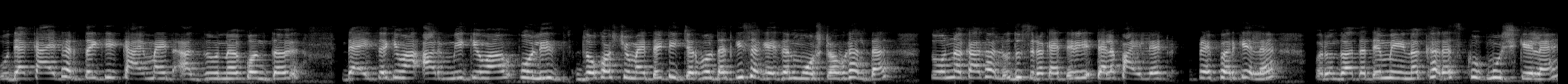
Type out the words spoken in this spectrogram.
उद्या काय ठरतंय की काय माहीत अजून कोणतं द्यायचं किंवा आर्मी किंवा पोलीस जो कॉस्ट्युम आहे ते टीचर बोलतात की सगळेजण मोस्ट ऑफ घालतात. तो नका घालू दुसरं काहीतरी त्याला पायलट प्रेफर केलं. परंतु आता ते मिळणं खरंच खूप मुश्किल आहे.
